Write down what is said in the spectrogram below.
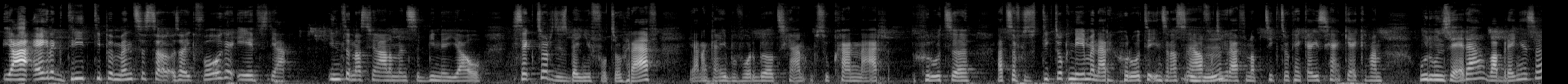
ja, eigenlijk drie typen mensen zou, zou ik volgen. Eerst, ja, internationale mensen binnen jouw sector. Dus ben je fotograaf, ja, dan kan je bijvoorbeeld gaan op zoek gaan naar grote... Laten we even TikTok nemen, naar grote internationale fotografen op TikTok. En kan je eens gaan kijken van, hoe doen zij dat? Wat brengen ze?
